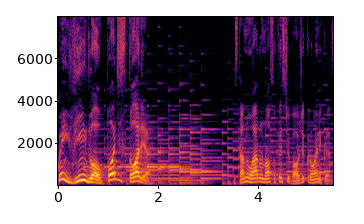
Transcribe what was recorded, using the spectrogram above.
Bem-vindo ao Pod História! Está no ar o nosso festival de crônicas.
